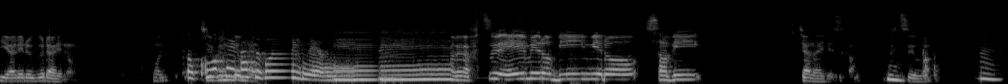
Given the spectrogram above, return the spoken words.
言われるぐらいの。そう、構成がすごいんだよね。だから普通 A メロ、B メロ、サビじゃないですか。普通は。うん。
